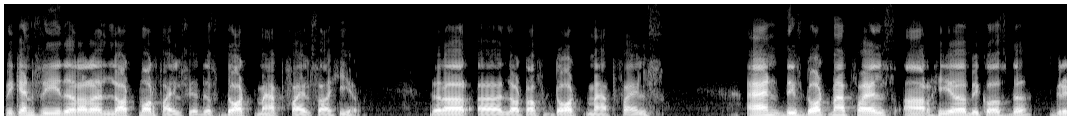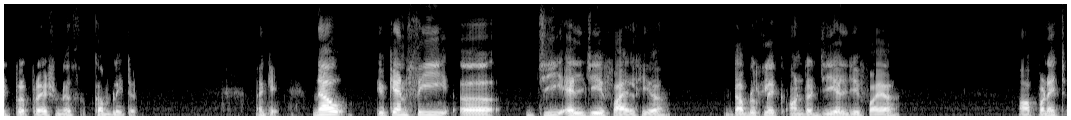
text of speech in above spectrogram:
we can see there are a lot more files here. This dot map files are here. There are a lot of dot map files. And these dot map files are here because the grid preparation is completed. Okay. Now you can see a GLG file here. Double click on the GLG file. Open it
